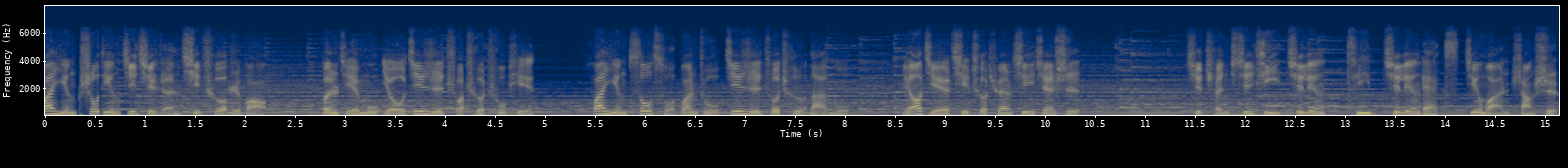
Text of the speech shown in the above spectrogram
欢迎收听《机器人汽车日报》，本节目由今日说车出品。欢迎搜索关注“今日说车”栏目，了解汽车圈新鲜事。启辰新 T70 T70X 今晚上市，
